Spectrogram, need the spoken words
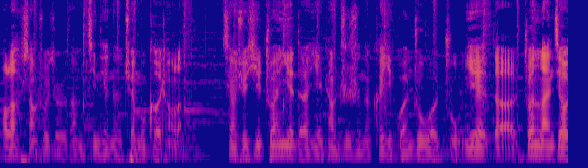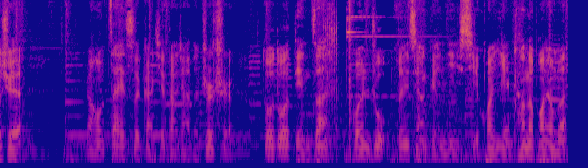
好了，上述就是咱们今天的全部课程了。想学习专业的演唱知识呢，可以关注我主页的专栏教学。然后再次感谢大家的支持，多多点赞、关注、分享给你喜欢演唱的朋友们。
